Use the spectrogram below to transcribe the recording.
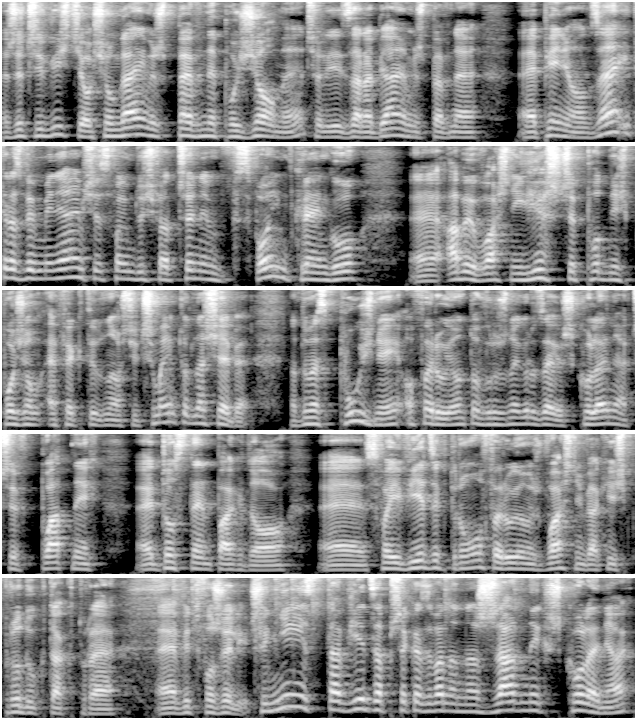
rzeczywiście osiągają już pewne poziomy, czyli zarabiają już pewne pieniądze i teraz wymieniają się swoim doświadczeniem w swoim kręgu E, aby właśnie jeszcze podnieść poziom efektywności. Trzymają to dla siebie. Natomiast później oferują to w różnego rodzaju szkoleniach czy w płatnych e, dostępach do e, swojej wiedzy, którą oferują już właśnie w jakichś produktach, które wytworzyli. Czyli nie jest ta wiedza przekazywana na żadnych szkoleniach,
